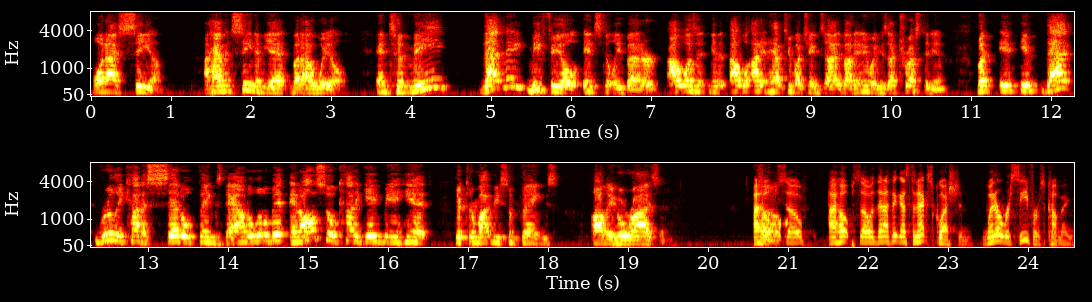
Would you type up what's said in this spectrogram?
when I see him. I haven't seen him yet, but I will." And to me, that made me feel instantly better. I wasn't gonna, I, I didn't have too much anxiety about it anyway because I trusted him. But if, if that really kind of settled things down a little bit and also kind of gave me a hint that there might be some things on the horizon. I so. hope so. I hope so. And then I think that's the next question. When are receivers coming?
